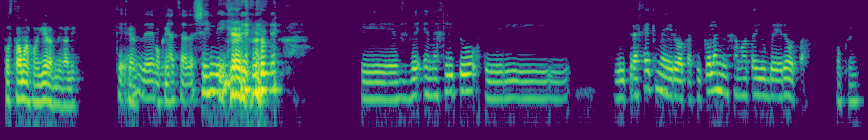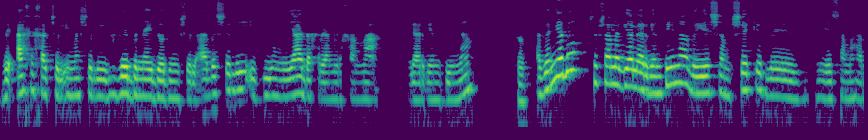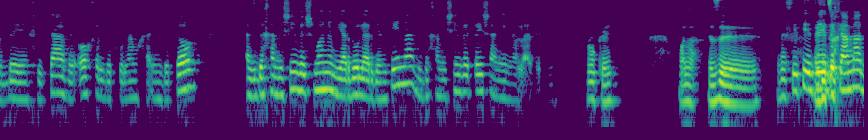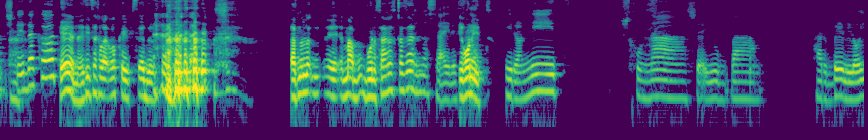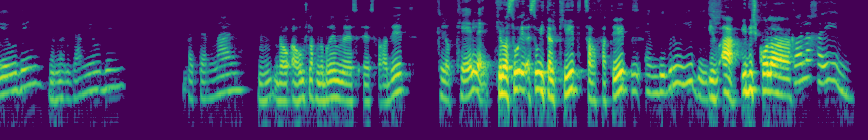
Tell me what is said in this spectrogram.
פוסט טראומה אנחנו נגיע אליו נראה לי. כן, כן, זה אוקיי. מהצד השני. כן. אה, והם החליטו אה, להתרחק מאירופה, כי כל המלחמות היו באירופה. אוקיי. ואח אחד של אימא שלי ובני דודים של אבא שלי הגיעו מיד אחרי המלחמה לארגנטינה. כן. אז הם ידעו שאפשר להגיע לארגנטינה ויש שם שקט ויש שם הרבה חיטה ואוכל וכולם חיים בטוב. אז ב-58 הם ירדו לארגנטינה וב-59 אני נולדתי. אוקיי. וואלה, איזה... ועשיתי את זה צריך- בכמה, שתי דקות? כן, הייתי צריך ל... אוקיי, בסדר. אז. אה, מה, בואנוס איירס כזה? בונוס איירס. עירונית. כן. עירונית, שכונה שהיו בה הרבה לא יהודים, מהמם. אבל גם יהודים, פטרנל, מהמם. וההורים שלך מדברים אה, אה, ספרדית? קלוקלת. כאילו עשו, עשו איטלקית, צרפתית, הם דיברו יידיש. אה, יידיש כל ה... כל החיים.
